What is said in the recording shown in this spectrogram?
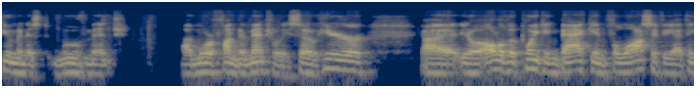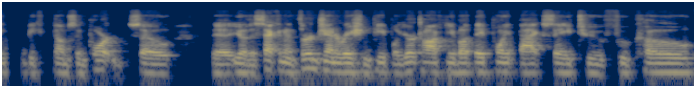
humanist movement uh, more fundamentally. So here, uh, you know, all of the pointing back in philosophy, I think, becomes important. So the you know the second and third generation people you're talking about, they point back, say, to Foucault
